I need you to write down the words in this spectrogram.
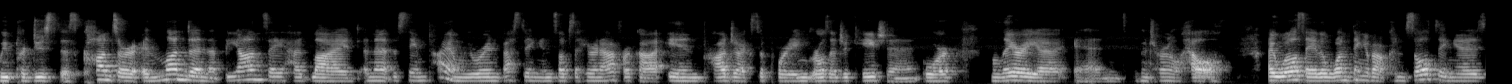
we produced this concert in London that Beyonce headlined. And then at the same time, we were investing in sub Saharan Africa in projects supporting girls' education or malaria and maternal health. I will say the one thing about consulting is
